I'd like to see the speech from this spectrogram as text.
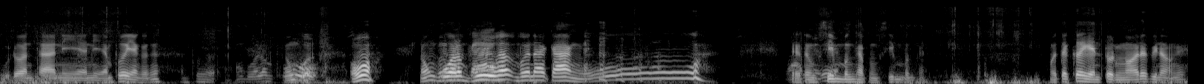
อุดรธานีอันนี้อำเภออย่างก็คืออำเภอของบัวลำหนอพูงบัวโอ้หน้องบัวลำพูครับอำเภอนากลางโอ้เดี๋ยวต้องซิมเบิ้งครับต้องซิมเบิ้งกันผมแต่เคยเห็นต้นเงาะเด้วยพี่น้องเลย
